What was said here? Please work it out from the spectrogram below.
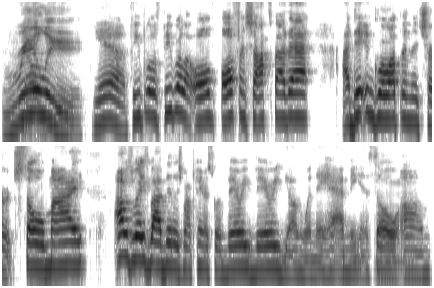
Really? yeah, people people are all, often shocked by that. I didn't grow up in the church, so my I was raised by a village. My parents were very very young when they had me, and so Mhm. um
